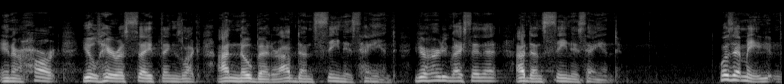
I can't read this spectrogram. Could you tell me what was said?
in our heart. You'll hear us say things like, I know better. I've done seen his hand. You ever heard anybody say that? I've done seen his hand. What does that mean?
